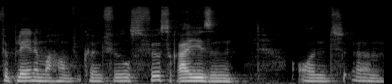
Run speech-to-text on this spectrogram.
für Pläne machen könnt fürs, fürs Reisen. Und ähm,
